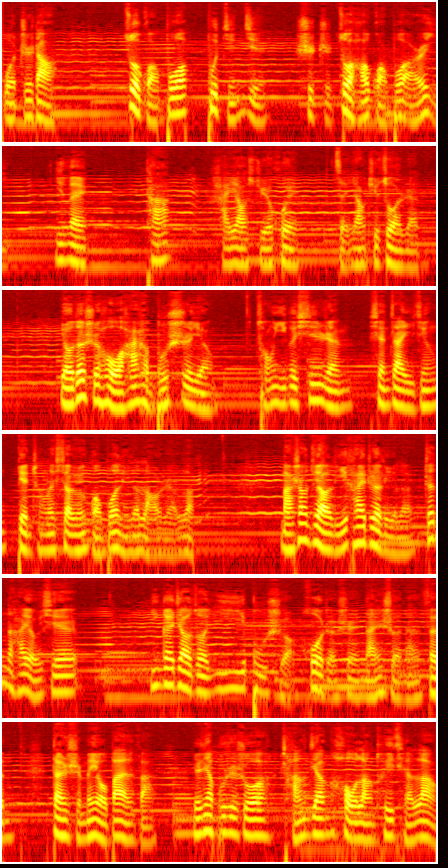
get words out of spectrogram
我知道。做广播不仅仅是只做好广播而已，因为，他还要学会怎样去做人。有的时候我还很不适应，从一个新人现在已经变成了校园广播里的老人了，马上就要离开这里了，真的还有一些，应该叫做依依不舍，或者是难舍难分。但是没有办法，人家不是说长江后浪推前浪，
